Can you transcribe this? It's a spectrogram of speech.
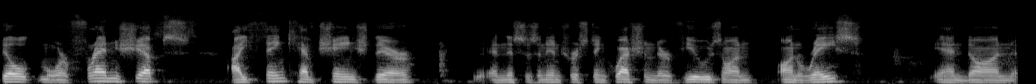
built more friendships, I think have changed their, and this is an interesting question, their views on, on race and on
